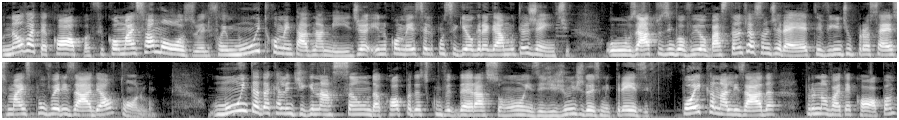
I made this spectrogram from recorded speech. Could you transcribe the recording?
O Não Vai Ter Copa ficou mais famoso, ele foi muito comentado na mídia e no começo ele conseguiu agregar muita gente. Os atos envolviam bastante ação direta e vinham de um processo mais pulverizado e autônomo. Muita daquela indignação da Copa das Confederações e de junho de 2013 foi canalizada para o Não Vai Ter Copa,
